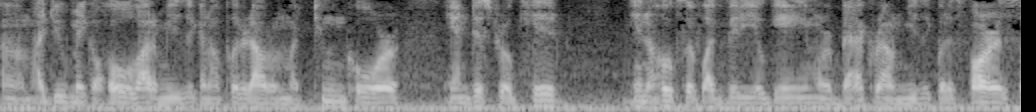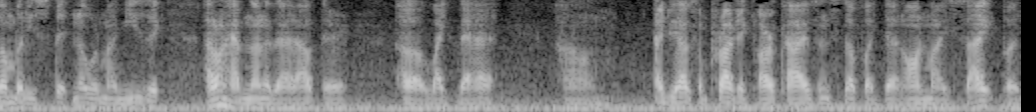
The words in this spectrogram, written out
um, I do make a whole lot of music, and I'll put it out on like TuneCore and DistroKid in the hopes of like video game or background music. But as far as somebody spitting over my music, I don't have none of that out there uh, like that. Um, I do have some project archives and stuff like that on my site, but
